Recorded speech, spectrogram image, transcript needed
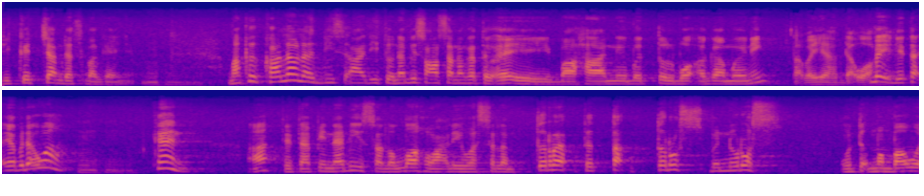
dikecam dan sebagainya. Mm-hmm. maka kalaulah di saat itu Nabi SAW kata eh bahana betul buat agama ni. Tak payah dakwah baik dia tak payah berdakwah. Mm-hmm. kan? Ha? tetapi Nabi SAW ter- tetap terus menerus untuk membawa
